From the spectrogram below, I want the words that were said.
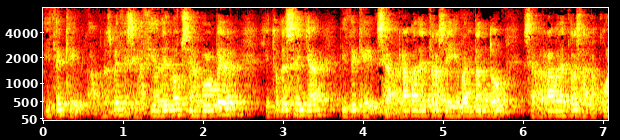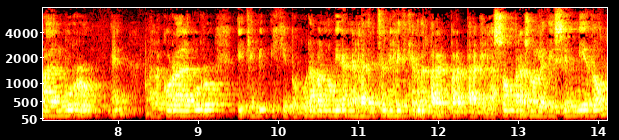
Dice que algunas veces se hacía de noche al volver y entonces ella dice que se agarraba detrás, ella iba andando, se agarraba detrás a la cola del burro, ¿eh? a la cola del burro y que, y que procuraba no mirar ni a la derecha ni a la izquierda para, para, para que las sombras no le diesen miedo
